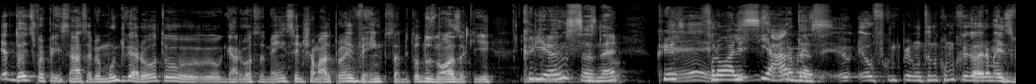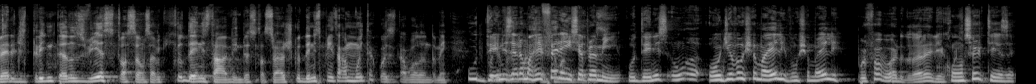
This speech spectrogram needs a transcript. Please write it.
E é doido se for pensar, sabe? Um monte de garoto, garoto também, sendo chamado pra um evento, sabe? Todos nós aqui. Crianças, né? É, foram isso, aliciadas. mas eu, eu fico me perguntando como que a galera mais velha de 30 anos via a situação, sabe? O que, que o Denis tava vendo da situação? Eu acho que o Denis pensava muita coisa que tava rolando também. O Denis era uma referência Denis. mim. O Denis. um- Onde vamos chamar ele? Vamos chamar ele? Por favor, adoraria. Com certeza.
